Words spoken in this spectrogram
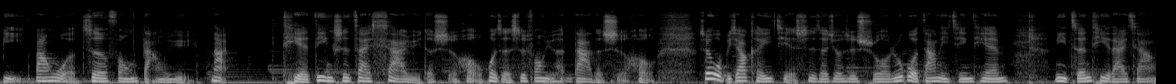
蔽，帮我遮风挡雨。那铁定是在下雨的时候，或者是风雨很大的时候。所以我比较可以解释的就是说，如果当你今天你整体来讲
